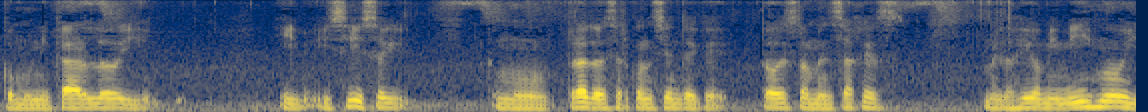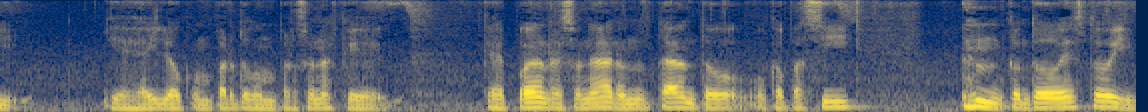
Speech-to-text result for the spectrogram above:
comunicarlo y, y, y sí, soy como trato de ser consciente que todos estos mensajes me los digo a mí mismo y, y desde ahí lo comparto con personas que que puedan resonar o no tanto, o capaz sí, con todo esto y,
